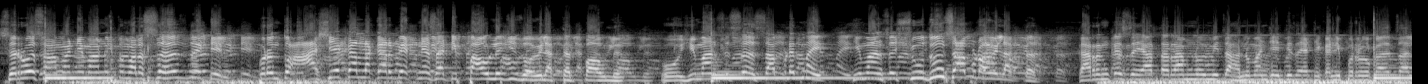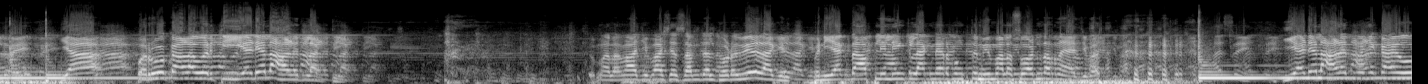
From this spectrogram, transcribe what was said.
सर्वसामान्य माणूस तुम्हाला सहज भेटेल. परंतु असे कलाकार भेटण्यासाठी पावलं जी लागतात पावलं. हो ही माणसं सहज सापडत नाहीत. ही माणसं शोधून सापडावी लागतात. कारण कसं आहे आता रामनवमीचा हनुमान जयंतीचा या ठिकाणी पर्व काळ चालू आहे. या पर्व काळावरती येड्याला हळद लागते. तुम्हाला माझी भाषा समजायला थोडा वेळ लागेल पण एकदा आपली लिंक लागणार मग तुम्ही मला सोडणार नाही अजिबात. असं येड्याला हळद म्हणजे काय हो?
